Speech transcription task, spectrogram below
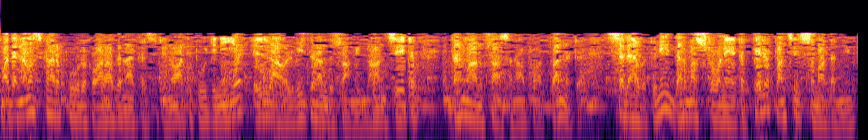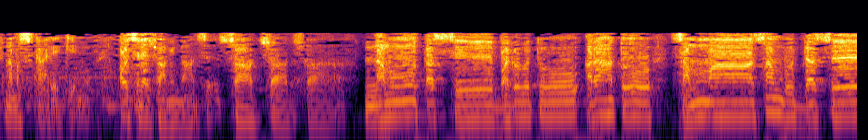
මද නමස්කාර පූර්වක ආරාධනා කර සිටිනවා අතිපූජනීය එල්ලාවල විජේනන්ද ස්වාමීන් වහන්සේට ධර්මානුශාසනාව පවත්වන්නට. සදාවතුනි ධර්ම ශ්‍රවණයට පෙර පන්සිල් සමාදන් වීමට নমස්කාරය කියමු. අවසරයි ස්වාමීන් වහන්සේ. සාත් සාත් සාත් නමෝ තස්සේ භගවතු අරහතෝ සම්මා සම්බුද්දස්සේ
